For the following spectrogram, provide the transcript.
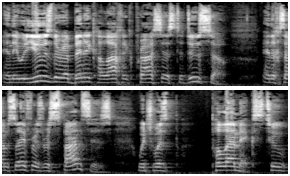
and they would use the rabbinic halachic process to do so and the Chasam Sofer's responses which was polemics to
